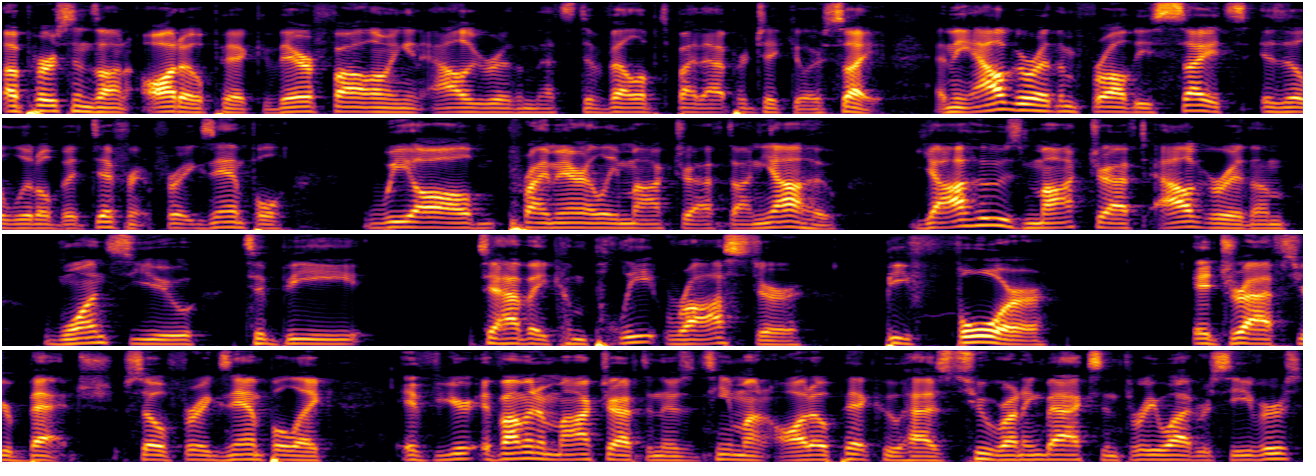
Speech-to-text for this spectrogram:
a person's on auto pick, they're following an algorithm that's developed by that particular site. And the algorithm for all these sites is a little bit different. For example, we all primarily mock draft on Yahoo. Yahoo's mock draft algorithm wants you to be to have a complete roster before it drafts your bench. So for example, like if you're if I'm in a mock draft and there's a team on auto pick who has two running backs and three wide receivers,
